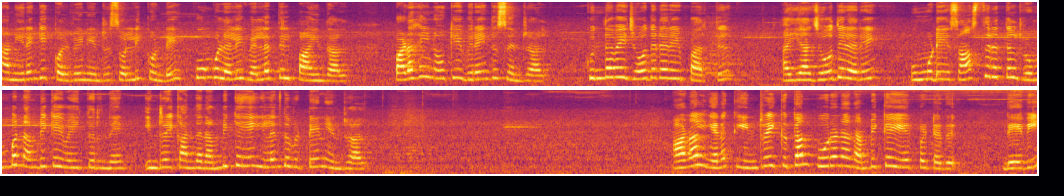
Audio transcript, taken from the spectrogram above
நான் இறங்கிக் கொள்வேன் என்று சொல்லிக்கொண்டே பூங்குழலி வெள்ளத்தில் பாய்ந்தாள். படகை நோக்கி விரைந்து சென்றாள். குந்தவை ஜோதிடரை பார்த்து ஐயா ஜோதிடரே உம்முடைய சாஸ்திரத்தில் ரொம்ப நம்பிக்கை வைத்திருந்தேன். இன்றைக்கு அந்த நம்பிக்கையை இழந்துவிட்டேன் என்றாள். ஆனால் எனக்கு இன்றைக்குத்தான் பூரண நம்பிக்கை ஏற்பட்டது. தேவி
